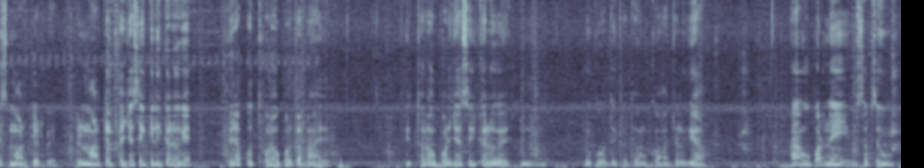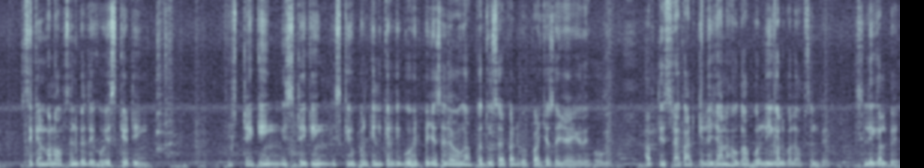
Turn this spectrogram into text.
इस मार्केट पे। फिर मार्केट पे जैसे ही क्लिक करोगे फिर आपको थोड़ा ऊपर करना है। फिर थोड़ा ऊपर जैसे ही करोगे हम्म, रुको दिखाता हूँ कहाँ चल गया। हाँ ऊपर नहीं सबसे सेकेंड वाला ऑप्शन पे देखो स्केटिंग स्टेकिंग स्टेकिंग इसके ऊपर क्लिक करके गोहेड पे जैसे जाओगे आपका दूसरा कार्ड पे परचेस हो जाएगा देखोगे। अब तीसरा कार्ड के लिए जाना होगा आपको लीगल वाला ऑप्शन पे इस लीगल पे।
